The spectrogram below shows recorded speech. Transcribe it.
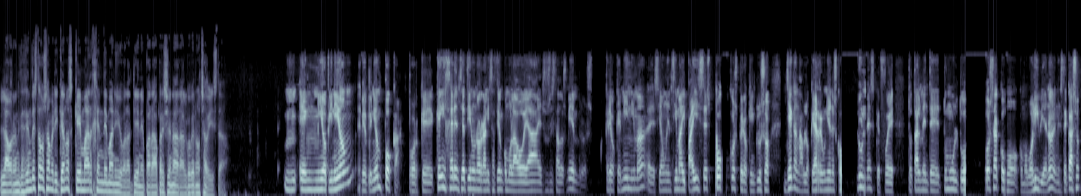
La Organización de Estados Americanos, ¿qué margen de maniobra tiene para presionar al gobierno chavista? Mm, en mi opinión, en mi opinión, poca, porque ¿qué injerencia tiene una organización como la OEA en sus Estados miembros? Creo que mínima, eh, si aún encima hay países, pocos, pero que incluso llegan a bloquear reuniones como el lunes, que fue totalmente tumultuosa, como, como Bolivia, ¿no? En este caso,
